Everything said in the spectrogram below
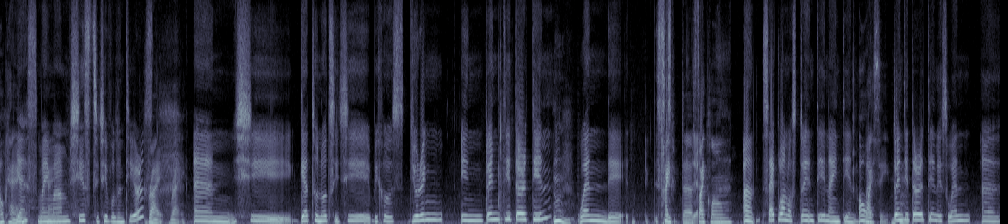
Okay. Yes, my okay. mom, she's Tzu Chi volunteers. Right. Right. And she get to know Tzu Chi because during in 2013 Mm. when the, sys- the cyclone. uh, cyclone was 2019. Oh, I see. Mhm. 2013 is when uh,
